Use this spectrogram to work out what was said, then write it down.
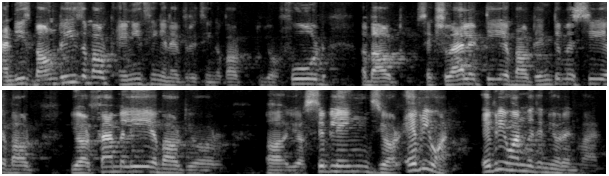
And these boundaries about anything and everything, about your food, about sexuality, about intimacy, about your family, about your, uh, your siblings, your everyone, everyone within your environment.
